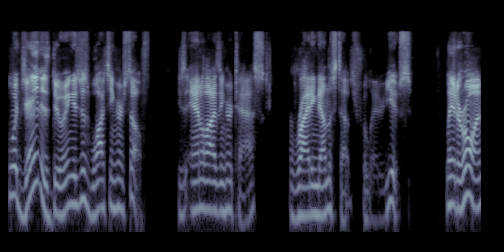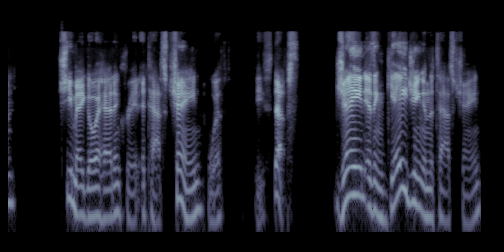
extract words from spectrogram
What Jane is doing is just watching herself. She's analyzing her tasks, writing down the steps for later use. Later on, she may go ahead and create a task chain with these steps. Jane is engaging in the task chain,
